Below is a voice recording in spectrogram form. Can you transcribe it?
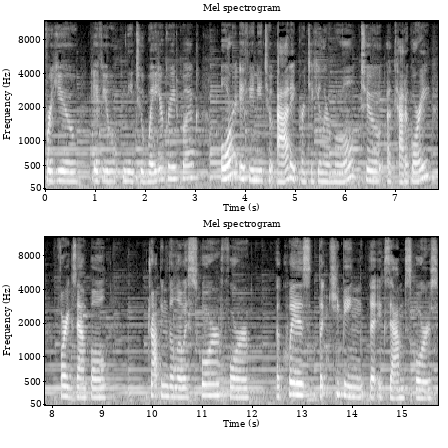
for you if you need to weigh your gradebook or if you need to add a particular rule to a category. For example, dropping the lowest score for a quiz, but keeping the exam scores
